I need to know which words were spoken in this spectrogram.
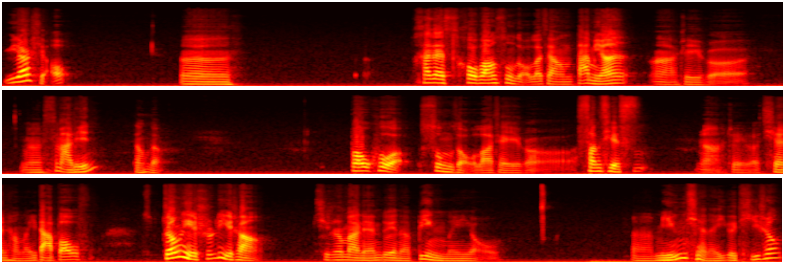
雨点小。嗯，还在后方送走了像达米安啊，这个嗯斯马林等等，包括送走了这个桑切斯啊，这个前场的一大包袱。整体实力上，其实曼联队呢并没有呃明显的一个提升。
